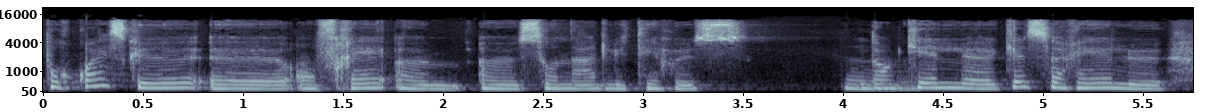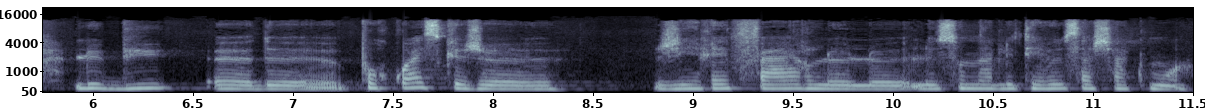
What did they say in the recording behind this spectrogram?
pourquoi est-ce que euh, on ferait un, un sauna de l'utérus mm. dans quel quel serait le le but euh, de pourquoi est-ce que je j'irais faire le, le, le sauna de l'utérus à chaque mois?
